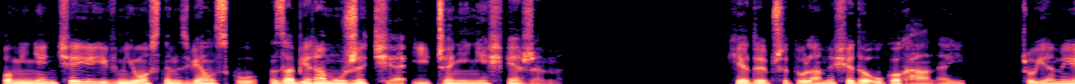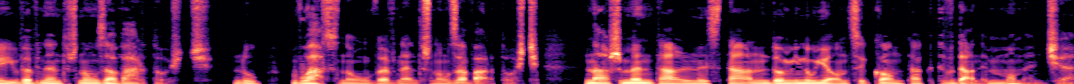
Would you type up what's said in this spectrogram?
Pominięcie jej w miłosnym związku zabiera mu życie i czyni nieświeżym. Kiedy przytulamy się do ukochanej, czujemy jej wewnętrzną zawartość lub własną wewnętrzną zawartość, nasz mentalny stan dominujący kontakt w danym momencie.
